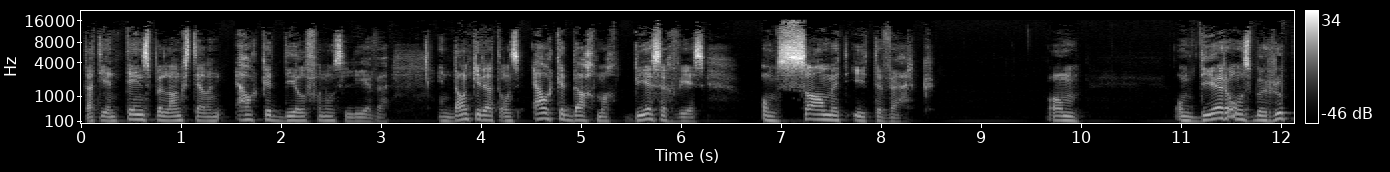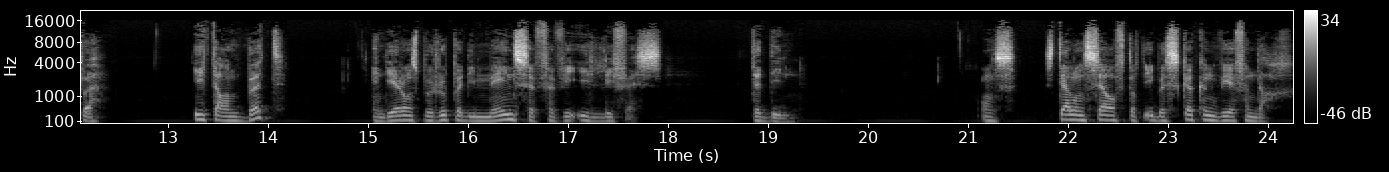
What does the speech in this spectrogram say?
dat U intens belangstel in elke deel van ons lewe. En dankie dat ons elke dag mag besig wees om saam met U te werk. Om om deur ons beroepe U te aanbid en deur ons beroepe die mense vir wie U lief is te dien. Ons stel onsself tot U beskikking weer vandag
